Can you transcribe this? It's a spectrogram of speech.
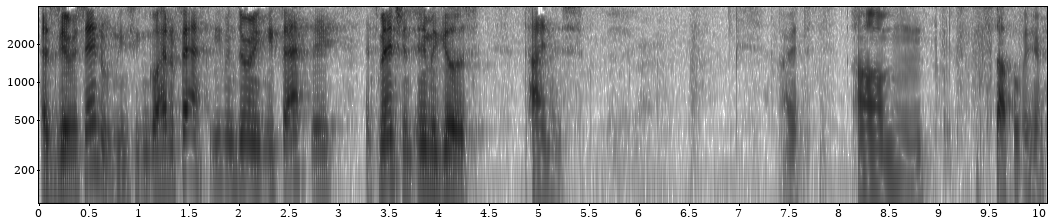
as Zeris Enu means he can go ahead and fast even during a fast day It's mentioned in Megillus Tainis. All right. Um, let's stop over here.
